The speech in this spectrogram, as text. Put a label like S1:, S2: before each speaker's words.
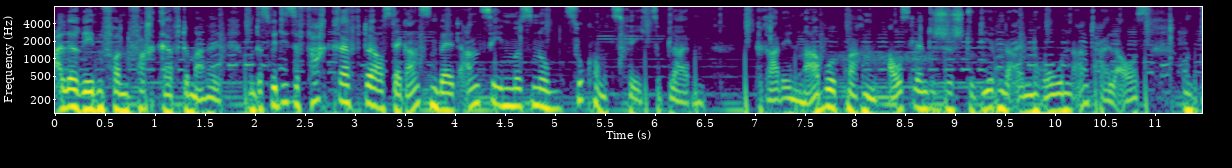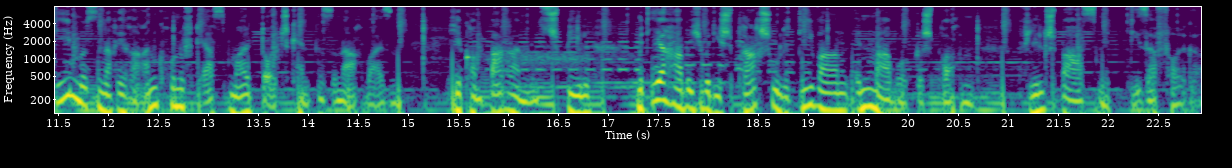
S1: Alle reden von Fachkräftemangel und dass wir diese Fachkräfte aus der ganzen Welt anziehen müssen, um zukunftsfähig zu bleiben. Gerade in Marburg machen ausländische Studierende einen hohen Anteil aus und die müssen nach ihrer Ankunft erstmal Deutschkenntnisse nachweisen. Hier kommt Baran ins Spiel. Mit ihr habe ich über die Sprachschule Divan in Marburg gesprochen. Viel Spaß mit dieser Folge.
